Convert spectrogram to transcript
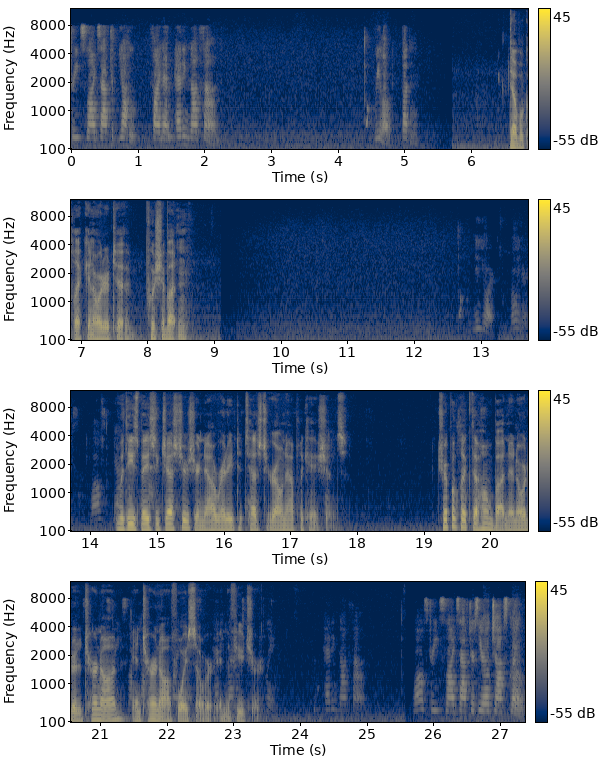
companies. Head Wall Street slides after Yahoo. Finance heading not found. Reload button. Double click in order to push a button. New York. Reuters. Wall With these basic gestures, you're now ready to test your own applications. Triple click the home button in order to turn on and turn off VoiceOver in the future. Heading not found. Wall Street slides after zero jobs growth.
